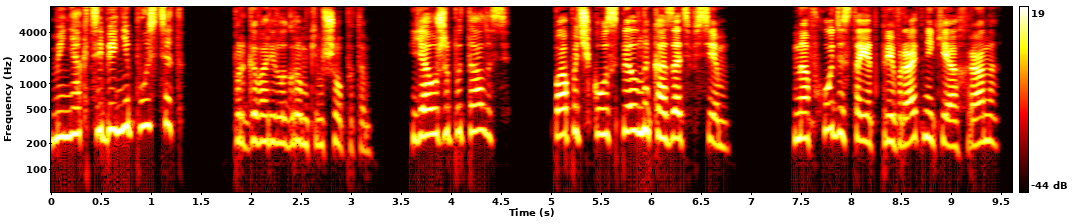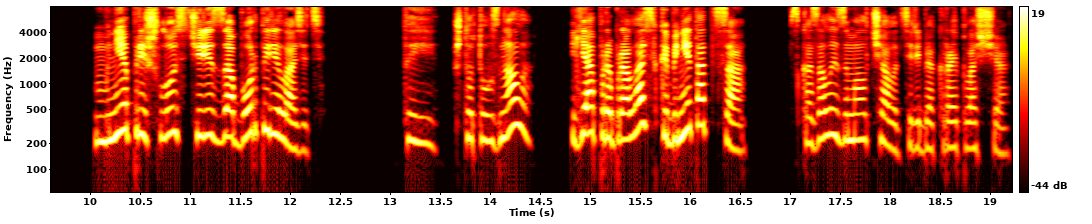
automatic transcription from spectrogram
«Меня к тебе не пустят!» проговорила громким шепотом. «Я уже пыталась. Папочка успел наказать всем. На входе стоят привратники и охрана. Мне пришлось через забор перелазить». «Ты что-то узнала?» «Я пробралась в кабинет отца», — сказала и замолчала, теребя край плаща.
